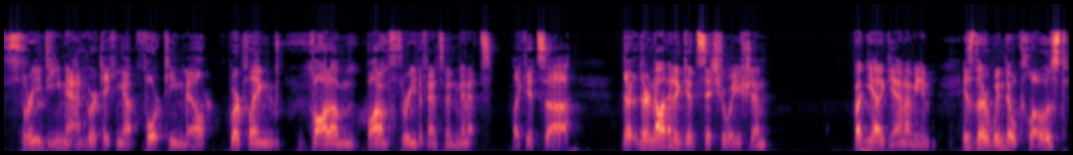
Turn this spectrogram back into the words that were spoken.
three D-man who are taking up 14 mil who are playing bottom, bottom three defenseman minutes. Like it's, uh, they're, they're not in a good situation. But yet again, I mean, is their window closed?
